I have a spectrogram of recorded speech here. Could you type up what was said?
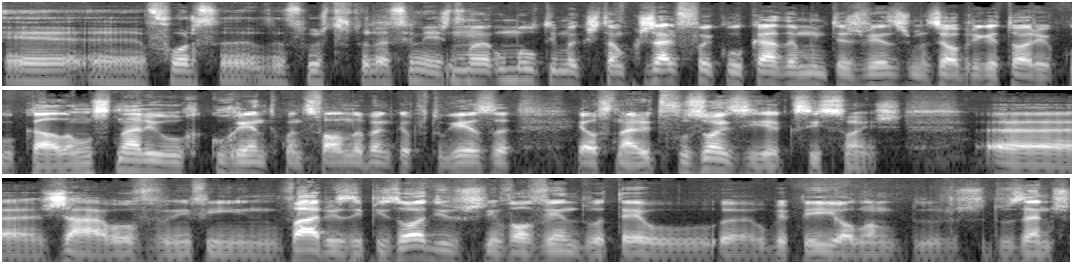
é a força da sua estrutura acionista. Uma, uma última questão que já lhe foi colocada muitas vezes, mas é obrigatório colocá-la. Um cenário recorrente quando se fala na banca portuguesa é o cenário de fusões e aquisições. Uh, já houve, enfim, vários episódios envolvendo até o, uh, o BPI ao longo dos, dos anos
